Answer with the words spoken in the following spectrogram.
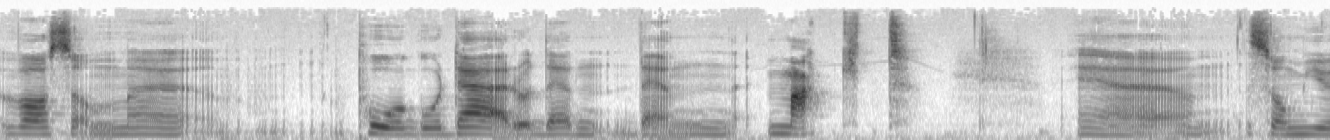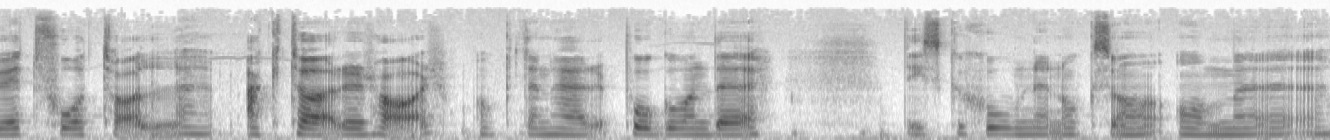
vad som pågår där och den, den makt eh, som ju ett fåtal aktörer har. Och den här pågående diskussionen också om eh,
